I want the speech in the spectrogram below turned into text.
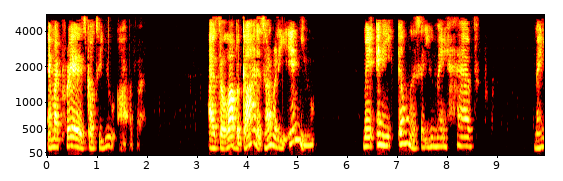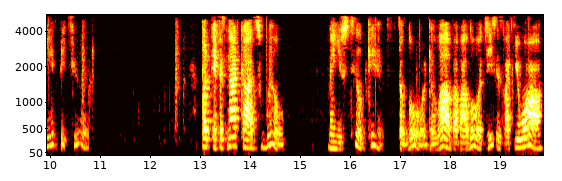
And my prayers go to you, Oliver. As the love of God is already in you, may any illness that you may have, may it be cured. But if it's not God's will, may you still give the Lord the love of our Lord Jesus like you are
